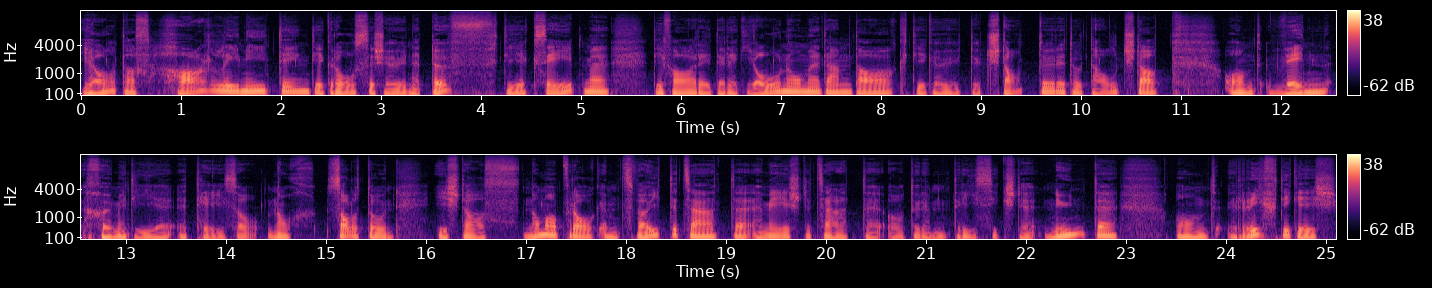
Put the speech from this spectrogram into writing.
ja, das Harley-Meeting, die grossen, schönen Töpfe, die sieht man, die fahren in der Region um an diesem Tag, die gehen durch die Stadt durch, durch die Altstadt. Und wenn kommen die TESO nach Solothurn? Ist das nochmal die Frage am 2.10., am 1.10. oder am 30.09.? Und richtig ist,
